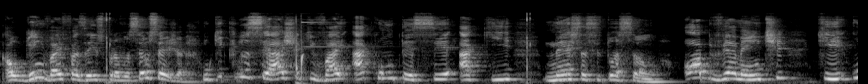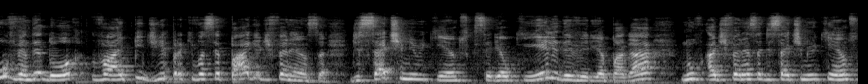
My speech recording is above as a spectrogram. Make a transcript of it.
alguém vai fazer isso para você? Ou seja, o que, que você acha que vai acontecer aqui nessa situação? Obviamente que o vendedor vai pedir para que você pague a diferença de 7.500, que seria o que ele deveria pagar, no, a diferença de 7.500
